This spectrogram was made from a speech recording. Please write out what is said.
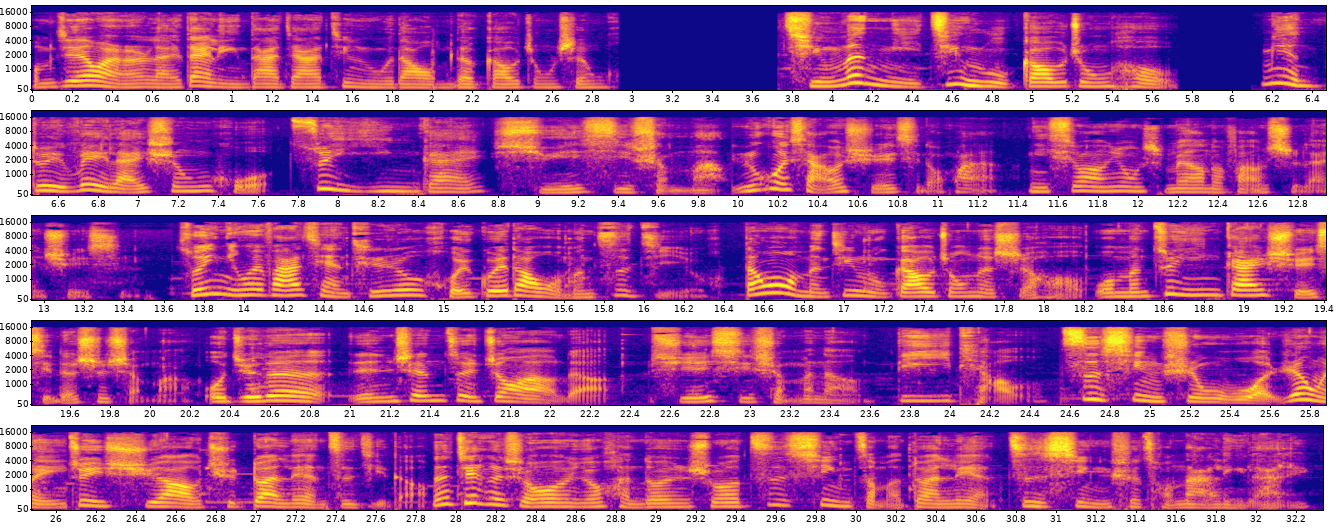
我们今天晚上来带领大家进入到我们的高中生活。请问你进入高中后，面对未来生活最应该学习什么？如果想要学习的话，你希望用什么样的方式来学习？所以你会发现，其实回归到我们自己，当我们进入高中的时候，我们最应该学习的是什么？我觉得人生最重要的学习什么呢？第一条，自信是我认为最需要去锻炼自己的。那这个时候有很多人说，自信怎么锻炼？自信是从哪里来？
